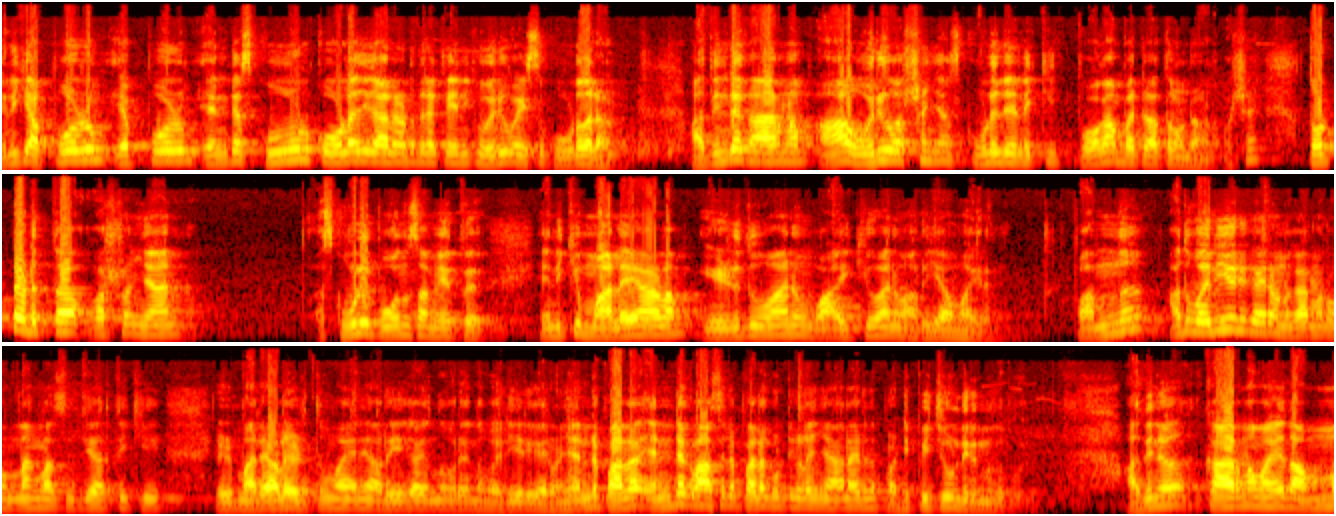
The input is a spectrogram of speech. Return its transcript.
എനിക്ക് അപ്പോഴും എപ്പോഴും എന്റെ സ്കൂൾ കോളേജ് കാലഘട്ടത്തിലൊക്കെ എനിക്ക് ഒരു വയസ്സ് കൂടുതലാണ്. അതിന്റെ കാരണം ആ ഒരു വർഷം ഞാൻ സ്കൂളിൽ എനിക്ക് പോകാൻ പറ്റാത്തതുകൊണ്ടാണ്. പക്ഷേ തൊട്ടടുത്ത വർഷം ഞാൻ സ്കൂളിൽ പോകുന്ന സമയത്ത് എനിക്ക് മലയാളം എഴുതുവാനും വായിക്കുവാനും അറിയാമായിരുന്നു. അപ്പം അന്ന് അത് വലിയൊരു കാര്യമാണ്. കാരണം ഒന്നാം ക്ലാസ് വിദ്യാർത്ഥിക്ക് മലയാളം എഴുത്തും വായന അറിയുക എന്ന് പറയുന്ന വലിയൊരു കാര്യമാണ്. എന്റെ പല എന്റെ ക്ലാസ്സിലെ പല കുട്ടികളെ ഞാനായിരുന്നു പഠിപ്പിച്ചുകൊണ്ടിരുന്നത് പോലും. അതിന് കാരണമായത് അമ്മ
